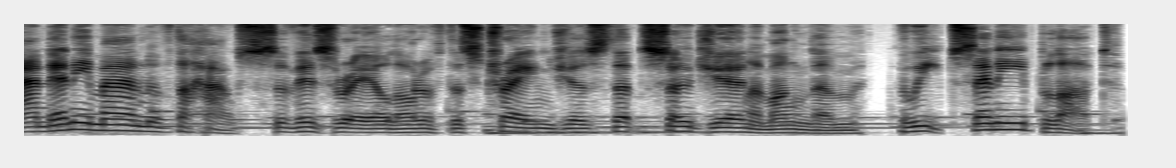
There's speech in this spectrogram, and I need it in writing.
And any man of the house of Israel or of the strangers that sojourn among them, who eats any blood,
